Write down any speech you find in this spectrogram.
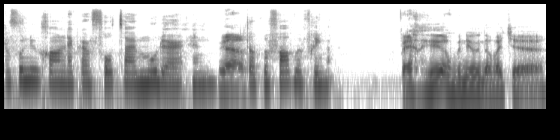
En voor nu gewoon lekker fulltime moeder. En Ja. dat bevalt me prima. Ik ben echt heel erg benieuwd naar wat je,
